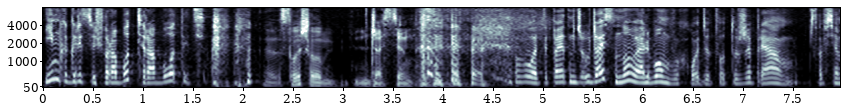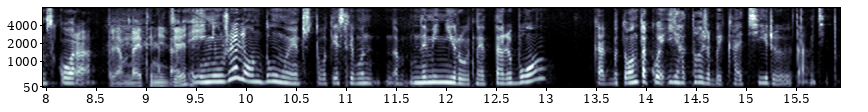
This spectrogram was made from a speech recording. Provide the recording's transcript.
им, как говорится, еще работать и работать. Э, Слышал, Джастин? Вот, и поэтому у Джайсона новый альбом выходит вот уже прям совсем скоро. Прям на этой неделе? И неужели он думает, что вот если его номинируют на этот альбом, как бы, то он такой, я тоже бойкотирую, там, типа.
